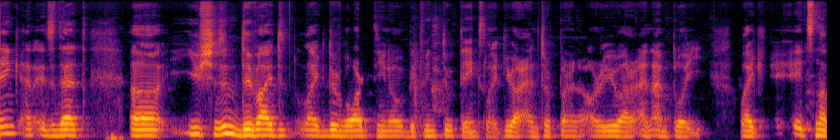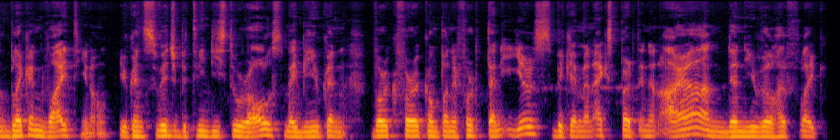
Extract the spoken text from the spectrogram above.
thing and it's that uh, you shouldn't divide like the word you know between two things like you are entrepreneur or you are an employee like it's not black and white you know. You can switch between these two roles. Maybe you can work for a company for 10 years become an expert in an area and then you will have like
